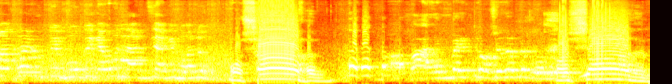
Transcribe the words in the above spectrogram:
মাথা রূপে বউকে কেমন লাগছে আগে বলো? অসাধারণ। অসাধারণ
